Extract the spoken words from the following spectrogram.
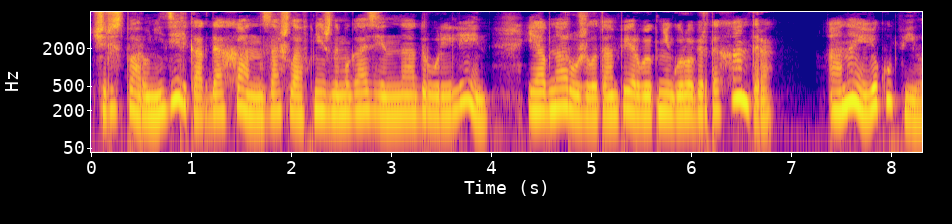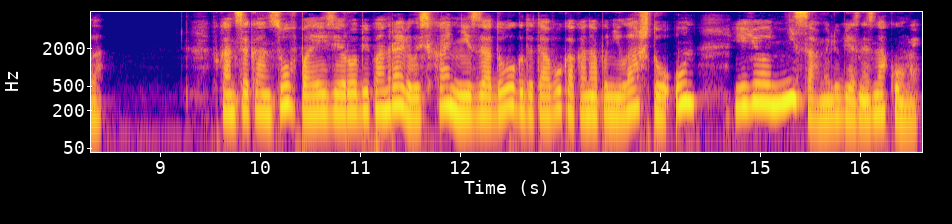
через пару недель, когда Ханна зашла в книжный магазин на Друри-Лейн и обнаружила там первую книгу Роберта Хантера, она ее купила. В конце концов, поэзия Робби понравилась Ханне задолго до того, как она поняла, что он ее не самый любезный знакомый.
